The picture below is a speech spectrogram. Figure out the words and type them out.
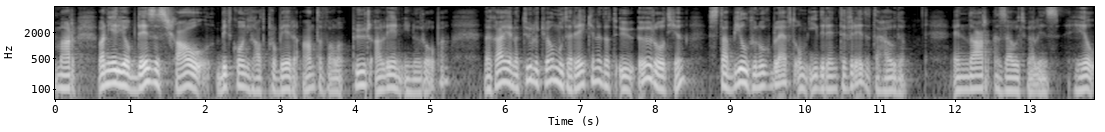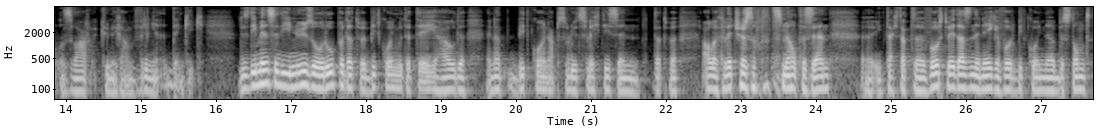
Maar wanneer je op deze schaal bitcoin gaat proberen aan te vallen, puur alleen in Europa, dan ga je natuurlijk wel moeten rekenen dat uw eurotje stabiel genoeg blijft om iedereen tevreden te houden. En daar zou het wel eens heel zwaar kunnen gaan wringen, denk ik. Dus die mensen die nu zo roepen dat we bitcoin moeten tegenhouden en dat bitcoin absoluut slecht is en dat we alle glitchers aan het smelten zijn. Uh, ik dacht dat uh, voor 2009, voor bitcoin uh, bestond,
